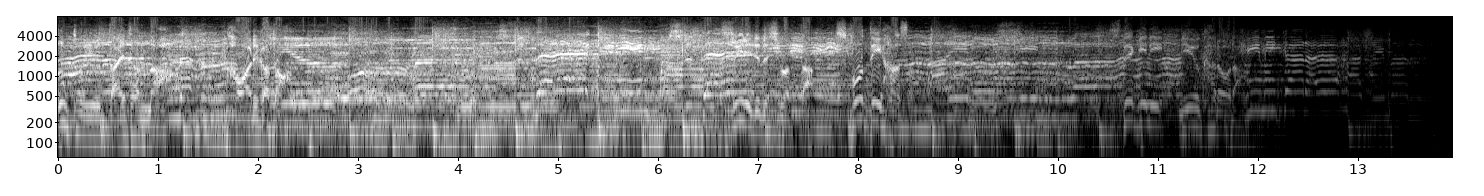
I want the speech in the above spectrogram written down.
なんという大胆な変わり方。ついに出てしまったスポーティーハンサム。素敵にニューカローラ。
